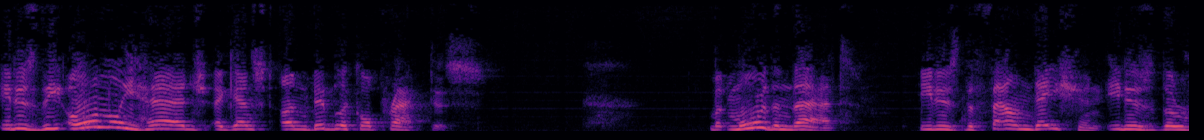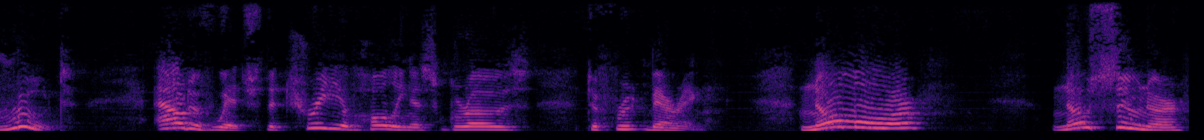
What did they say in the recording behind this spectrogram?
It is the only hedge against unbiblical practice. But more than that, it is the foundation. It is the root out of which the tree of holiness grows to fruit bearing. No more, no sooner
